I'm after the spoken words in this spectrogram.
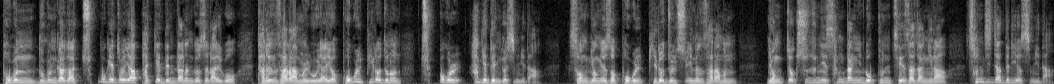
복은 누군가가 축복해줘야 받게 된다는 것을 알고 다른 사람을 위하여 복을 빌어주는 축복을 하게 된 것입니다. 성경에서 복을 빌어줄 수 있는 사람은 영적 수준이 상당히 높은 제사장이나 선지자들이었습니다.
